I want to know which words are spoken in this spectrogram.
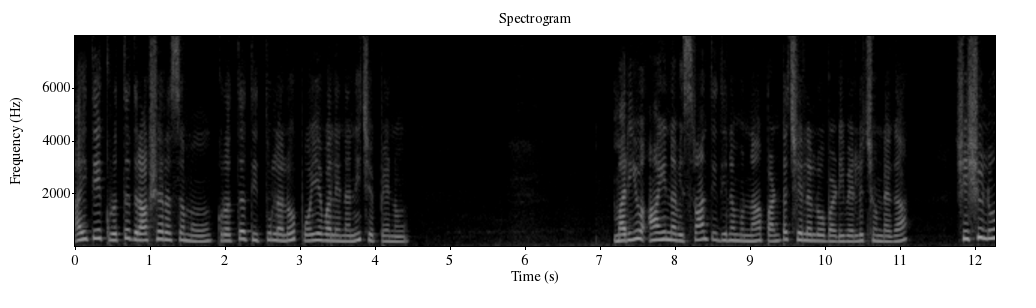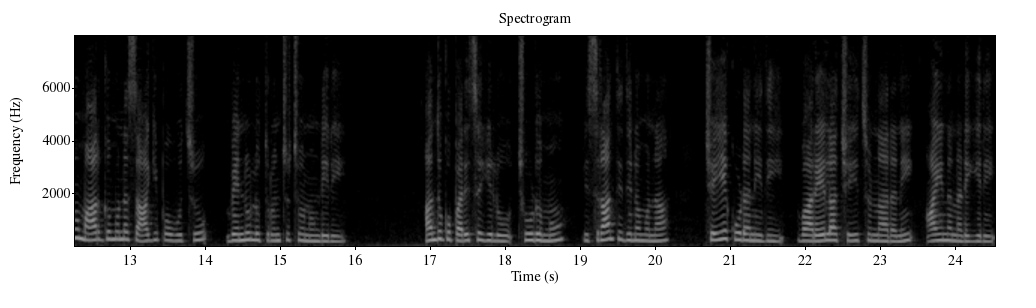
అయితే క్రొత్త ద్రాక్షరసము క్రొత్త తిత్తులలో పోయవలెనని చెప్పాను. మరియు ఆయన విశ్రాంతి దినమున పంట చేలలో బడి వెళ్ళుచుండగా శిష్యులు మార్గమున సాగిపోవచ్చు వెన్నులు త్రుంచుచూ నుండిరి. అందుకు పరిచయులు చూడుము విశ్రాంతి దినమున చేయకూడనిది వారేలా చేయుచున్నారని ఆయన అడిగిరి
